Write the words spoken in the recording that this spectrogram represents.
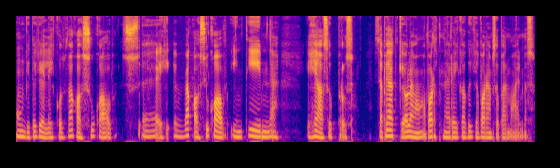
ongi tegelikult väga sugav, äh, väga sügav, intiimne ja hea sõprus. sa peadki olema oma partneriga kõige parem sõber maailmas.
